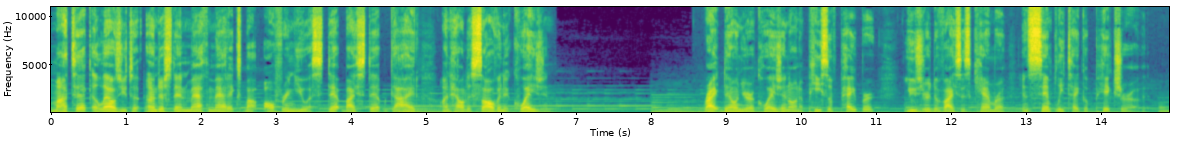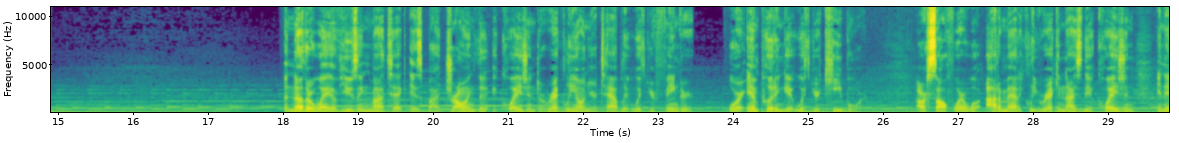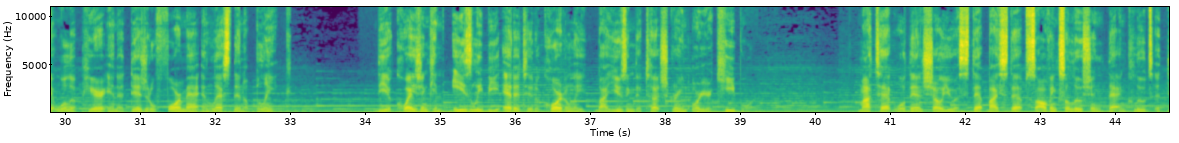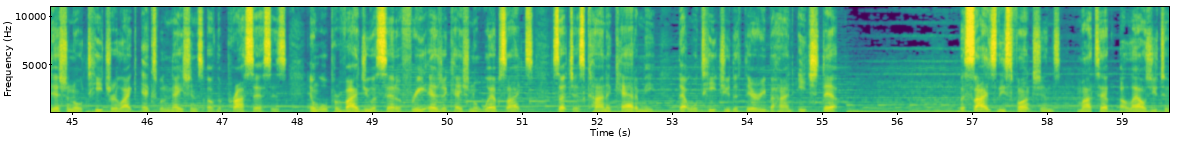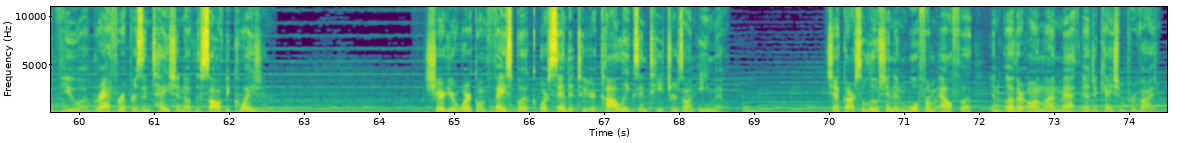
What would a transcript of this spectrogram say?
Matek allows you to understand mathematics by offering you a step-by-step -step guide on how to solve an equation. Write down your equation on a piece of paper, use your device's camera, and simply take a picture of it. Another way of using Matek is by drawing the equation directly on your tablet with your finger or inputting it with your keyboard. Our software will automatically recognize the equation and it will appear in a digital format in less than a blink. The equation can easily be edited accordingly by using the touchscreen or your keyboard. Matek will then show you a step-by-step -step solving solution that includes additional teacher-like explanations of the processes and will provide you a set of free educational websites such as Khan Academy that will teach you the theory behind each step. Besides these functions, Matek allows you to view a graph representation of the solved equation. Share your work on Facebook or send it to your colleagues and teachers on email. Check our solution in Wolfram Alpha and other online math education providers.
